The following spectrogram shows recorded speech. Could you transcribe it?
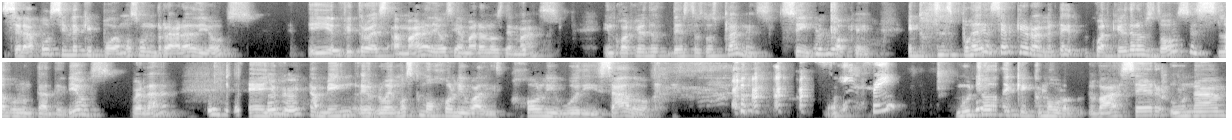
¿Será posible que podamos honrar a Dios? Y el filtro es amar a Dios y amar a los demás en cualquier de, estos dos planes. Sí, ok. Entonces puede ser que realmente cualquier de los dos es la voluntad de Dios, ¿verdad? Eh, yo creo que también eh, lo hemos como hollywoodizado. sí. Mucho de que como va a ser una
